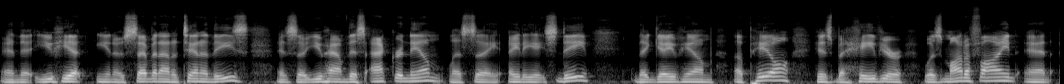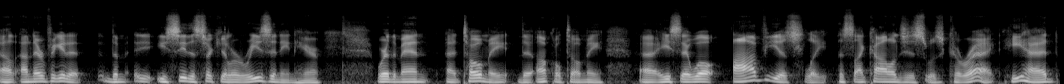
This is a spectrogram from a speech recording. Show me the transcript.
and that you hit, you know, seven out of 10 of these. And so you have this acronym, let's say ADHD, they gave him a pill. His behavior was modified, and I'll, I'll never forget it. The, you see the circular reasoning here, where the man uh, told me, the uncle told me, uh, he said, "Well, obviously the psychologist was correct. He had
